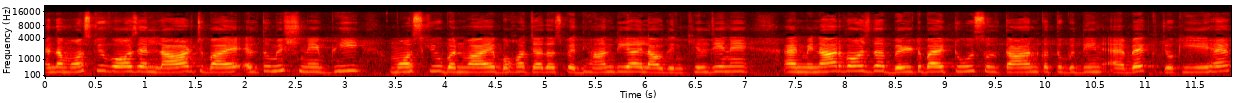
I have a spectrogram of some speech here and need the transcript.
And the mosque was enlarged by Iltutmish ने भी मॉस्क्यू बनवाए। बहुत ज़्यादा उस पर ध्यान दिया अलाउद्दीन खिलजी ने। एंड मीनार was the built by two सुल्तान कतुबुद्दीन ऐबक जो कि ये है,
